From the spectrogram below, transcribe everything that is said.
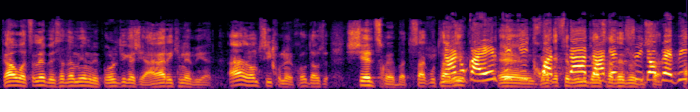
გავაწლებ ეს ადამიანები პოლიტიკაში აღარ იქნებიან. ან რომც იყვნენ ხო და შეერცხვებათ საკუთარი ნანუკა ერთი კითხვაც და დაგემშვიდობებით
